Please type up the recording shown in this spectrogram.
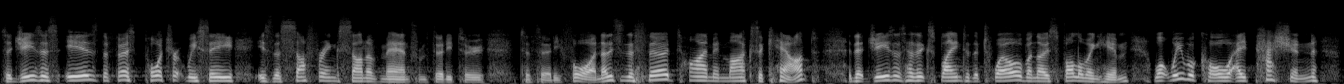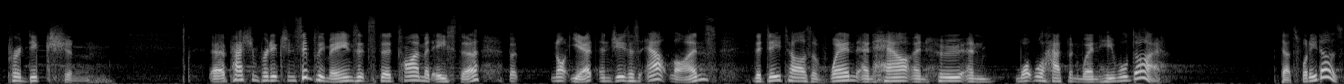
So Jesus is, the first portrait we see is the suffering Son of Man from 32 to 34. Now, this is the third time in Mark's account that Jesus has explained to the 12 and those following him what we will call a passion prediction. A passion prediction simply means it's the time at Easter, but not yet, and Jesus outlines the details of when and how and who and what will happen when he will die. That's what he does.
